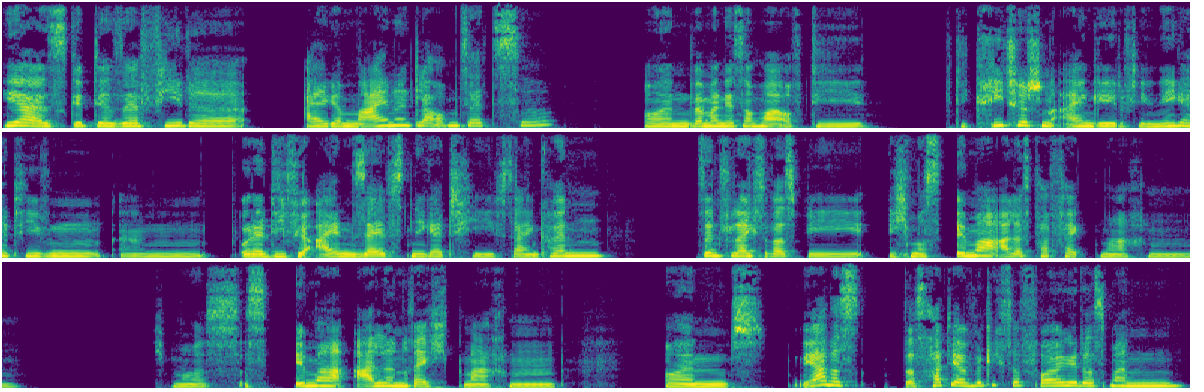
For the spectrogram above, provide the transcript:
Ja, es gibt ja sehr viele allgemeine Glaubenssätze. Und wenn man jetzt nochmal auf die, auf die kritischen eingeht, auf die negativen ähm, oder die für einen selbst negativ sein können, sind vielleicht sowas wie, ich muss immer alles perfekt machen ich muss es immer allen recht machen. Und ja, das, das hat ja wirklich zur Folge, dass man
